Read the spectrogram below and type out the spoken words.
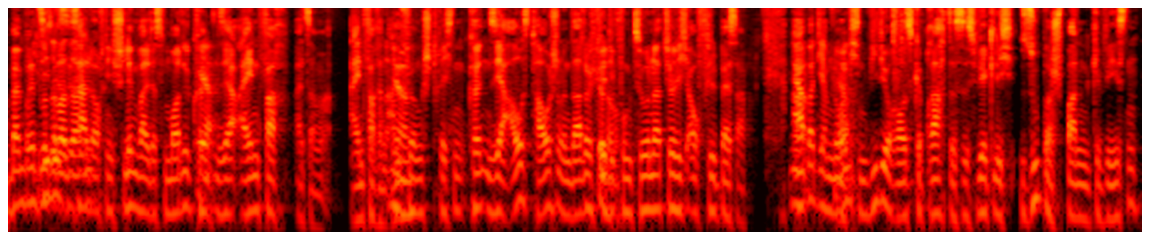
Aber im Prinzip ist es halt auch nicht schlimm, weil das Model könnten ja. sie einfach, also einfach in Anführungsstrichen, ja. könnten sie ja austauschen und dadurch genau. wird die Funktion natürlich auch viel besser. Ja. Aber die haben neulich ein Video rausgebracht, das ist wirklich super spannend gewesen,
